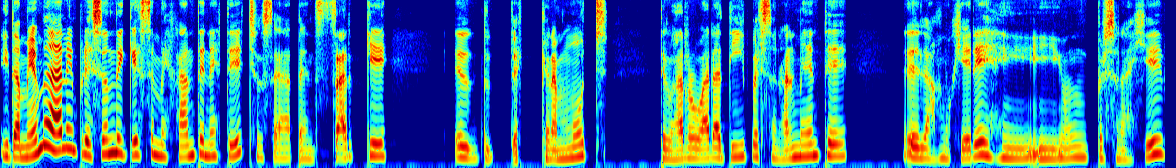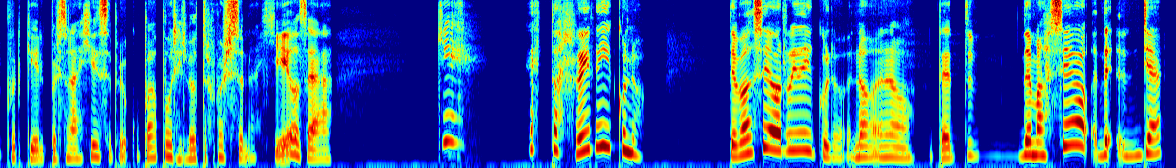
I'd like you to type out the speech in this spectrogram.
y también me da la impresión de que es semejante en este hecho. O sea, pensar que el Scaramuch te va a robar a ti personalmente de las mujeres y, un personaje, porque el personaje se preocupa por el otro personaje. O sea, ¿qué? Esto es ridículo demasiado ridículo. No, no. demasiado. ya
